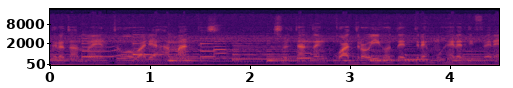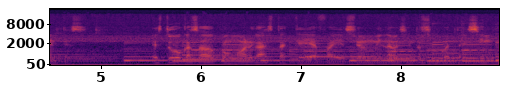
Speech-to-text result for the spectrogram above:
pero también tuvo varias amantes, resultando en cuatro hijos de tres mujeres diferentes. Estuvo casado con Olga hasta que ella falleció en 1955,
